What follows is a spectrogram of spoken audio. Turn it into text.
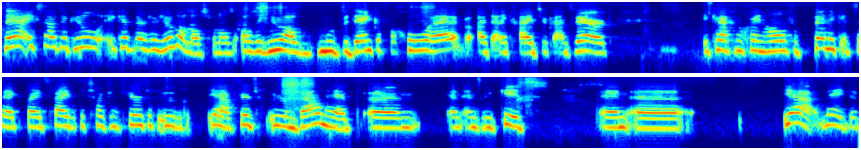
Nou ja, ik zou het ook heel... Ik heb daar sowieso wel last van. Als, als ik nu al moet bedenken van... Goh, hè, uiteindelijk ga je natuurlijk aan het werk. Ik krijg nog geen halve panic attack bij het feit dat ik straks een 40 uur, ja, 40 uur een baan heb. ehm, en, en drie kids. En eh, ja, nee, dat,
